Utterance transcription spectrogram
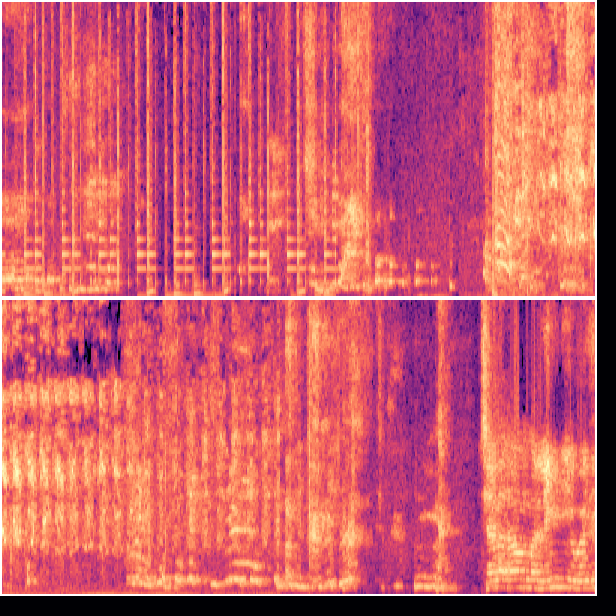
છેલ્લા રાઉન્ડમાં લીંગી છે.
